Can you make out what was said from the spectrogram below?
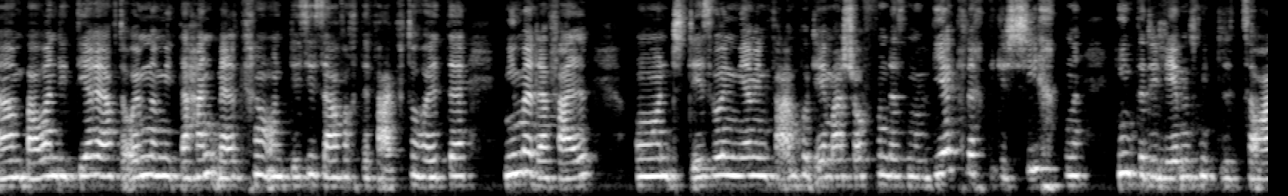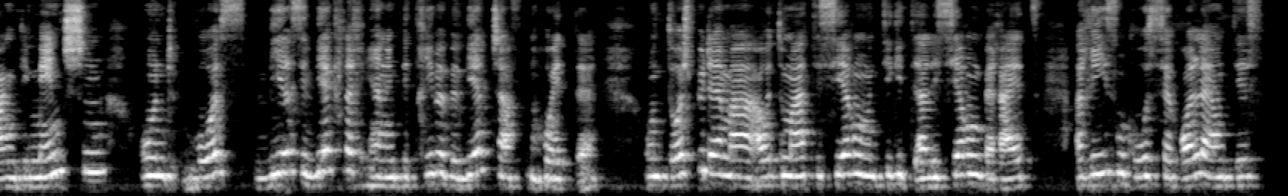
ähm, Bauern die Tiere auf der Alm noch mit der Hand melken und das ist einfach de facto heute nicht mehr der Fall. Und das wollen wir mit dem Farmcode eben auch schaffen, dass man wirklich die Geschichten hinter die Lebensmittel sagen, die Menschen und was wir sie wirklich in einem Betriebe bewirtschaften heute. Und da spielt eben Automatisierung und Digitalisierung bereits eine riesengroße Rolle und das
